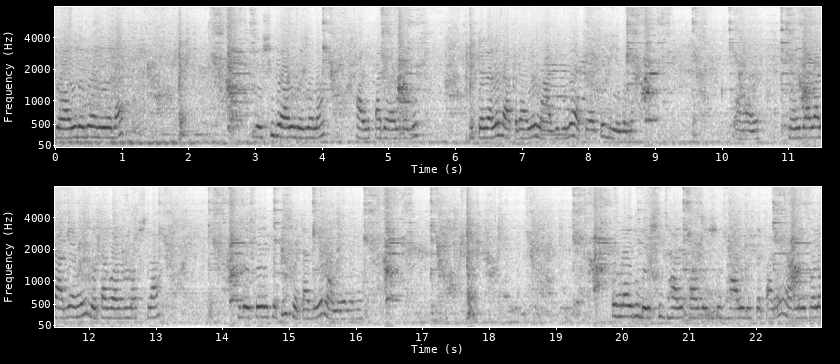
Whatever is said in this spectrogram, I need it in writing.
জল দেবো আমি এবার। বেশি জল দেবো না, হালকা জল দেবো। ফুটে গেলে তারপরে আমি মাছগুলো একে একে দিয়ে দেবো। আর হয়ে যাওয়ার আগে আমি গোটা গরম মশলা বেটে রেখেছি, সেটা দিয়ে নামিয়ে নেব। তোমরা যদি বেশি ঝাল খাও, বেশি ঝাল দিতে পারো। আমি কোনো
